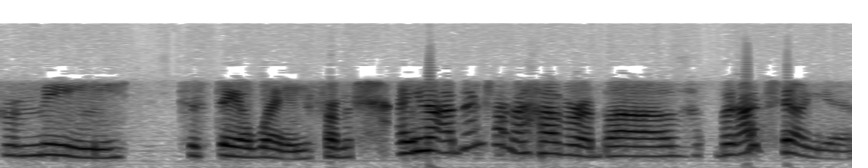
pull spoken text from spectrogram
for me to stay away from. You know, I've been trying to hover above, but I tell you,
